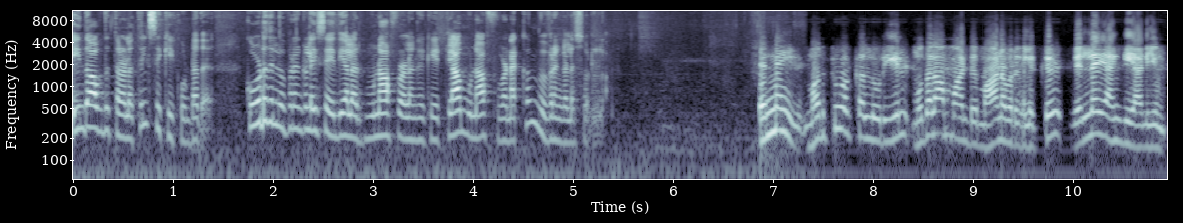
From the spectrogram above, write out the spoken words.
ஐந்தாவது தளத்தில் சிக்கிக் கொண்டது. கூடுதல் விவரங்களை செய்தியாளர் முனாஃப் வழங்க கேட்கலாம். முனாஃப் வணக்கம். விவரங்களை சொல்லலாம். சென்னை மருத்துவக் கல்லூரியில் முதலாம் ஆண்டு மாணவர்களுக்கு வெள்ளை அங்கி அணியும்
